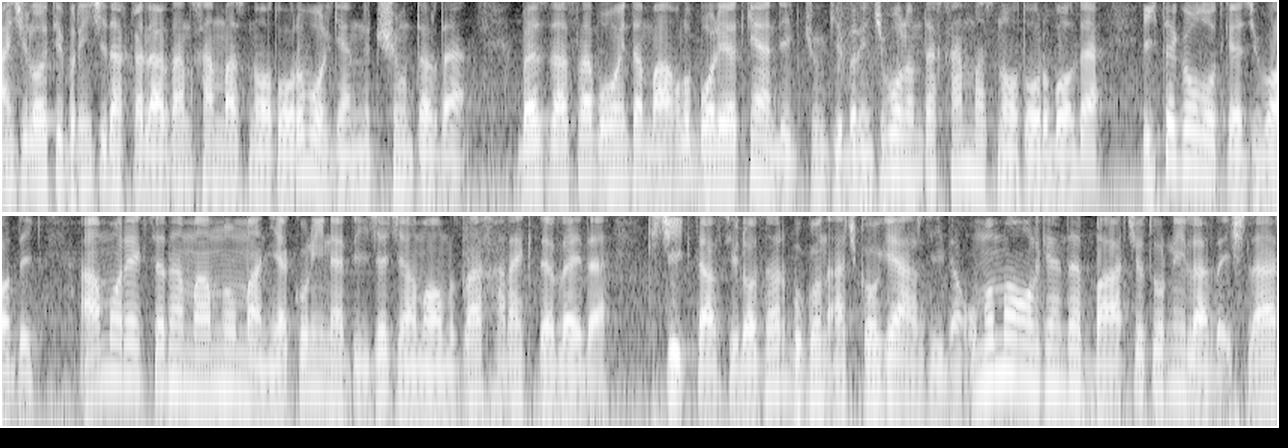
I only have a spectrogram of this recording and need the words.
Ancelotti birinchi daqiqalardan hammasi noto'g'ri bo'lganini tushuntirdi. Biz dastlab o'yinda mag'lub bo'layotgandik, chunki birinchi bo'limda hammasi noto'g'ri bo'ldi. Ikkita gol o'tkazib yubordik. Ammo reaksiyadan mamnunman. Yakuniy natija jamoamizni xarakterlaydi. Kichik tafsilotlar bugun ochkoga arziydi. Umuman olganda barcha turnirlarda ishlar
